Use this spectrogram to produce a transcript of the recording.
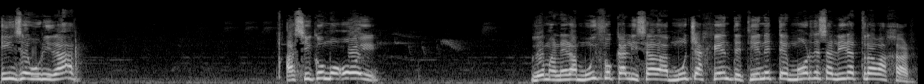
inseguridad. Así como hoy, de manera muy focalizada, mucha gente tiene temor de salir a trabajar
